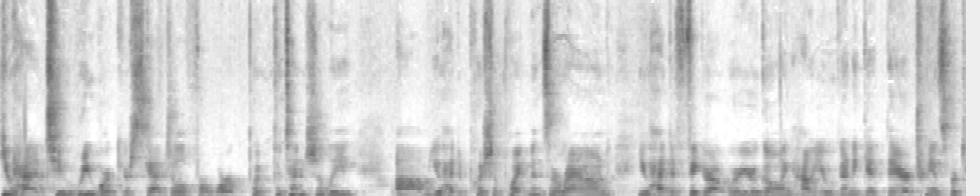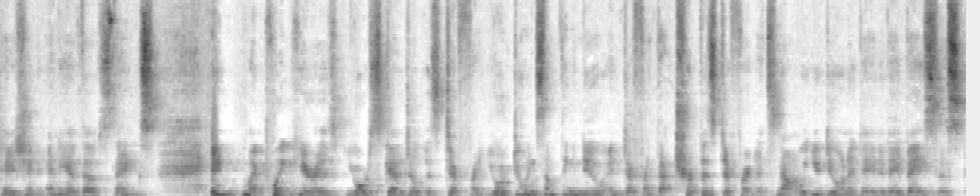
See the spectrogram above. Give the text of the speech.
You had to rework your schedule for work potentially. Um, you had to push appointments around. You had to figure out where you're going, how you were going to get there, transportation, any of those things. And my point here is your schedule is different. You're doing something new and different. That trip is different. It's not what you do on a day to day basis.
